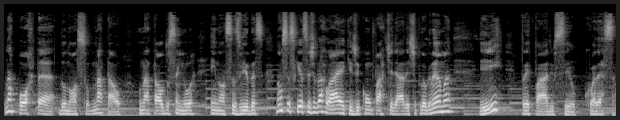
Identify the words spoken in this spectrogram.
na porta do nosso Natal o Natal do Senhor em nossas vidas. Não se esqueça de dar like, de compartilhar este programa e prepare o seu coração.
